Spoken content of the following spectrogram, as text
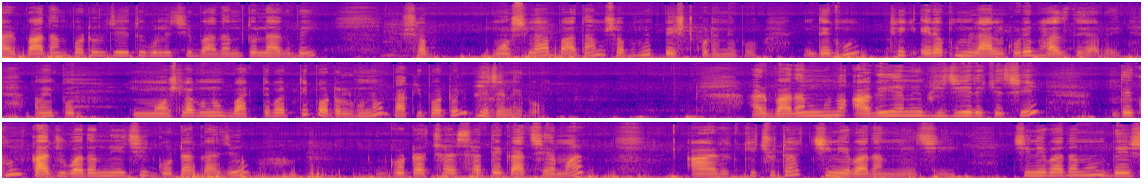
আর বাদাম পটল যেহেতু বলেছি, বাদাম তো লাগবেই। সব মশলা, বাদাম সব আমি পেস্ট করে নেব। দেখুন ঠিক এরকম লাল করে ভাজতে হবে। আমি মশলাগুলো বাড়তে বাড়তেই পটলগুলো বাকি পটল ভেজে নেব। আর বাদামগুলো আগেই আমি ভিজিয়ে রেখেছি। দেখুন কাজু বাদাম নিয়েছি, গোটা কাজু। গোটা ছয় সাতেক আছে আমার। আর কিছুটা চিনে বাদাম নিয়েছি। চিনে বাদামও বেশ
